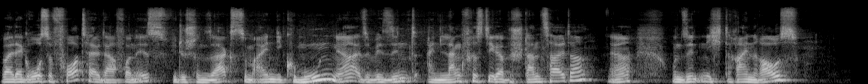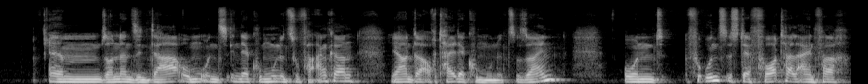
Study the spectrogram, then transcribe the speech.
Weil der große Vorteil davon ist, wie du schon sagst, zum einen die Kommunen, ja, also wir sind ein langfristiger Bestandshalter, ja, und sind nicht rein raus, ähm, sondern sind da, um uns in der Kommune zu verankern, ja, und da auch Teil der Kommune zu sein. Und für uns ist der Vorteil einfach,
